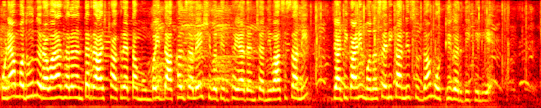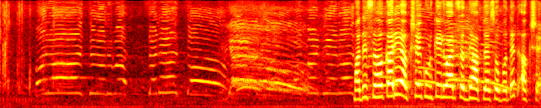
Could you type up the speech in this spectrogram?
पुण्यामधून रवाना झाल्यानंतर राज ठाकरे आता मुंबईत दाखल झाले. शिवतीर्थ या त्यांच्या निवासस्थानी. ज्या ठिकाणी मनसैनिकांनी सुद्धा मोठी गर्दी केली आहे. माझे सहकारी अक्षय कुडकेलवार सध्या आपल्यासोबत आहेत. अक्षय.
